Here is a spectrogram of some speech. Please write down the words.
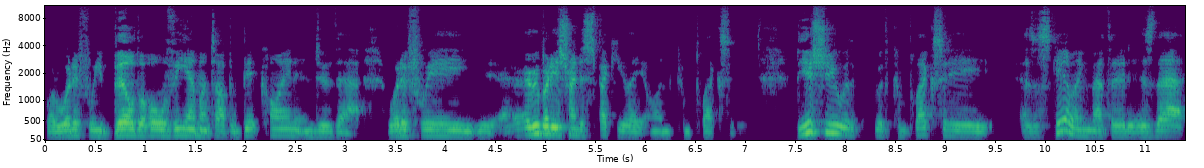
or what if we build a whole VM on top of Bitcoin and do that? What if we, everybody's trying to speculate on complexity. The issue with, with complexity as a scaling method is that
